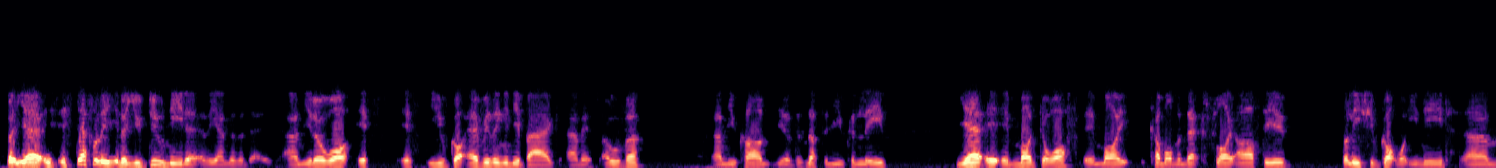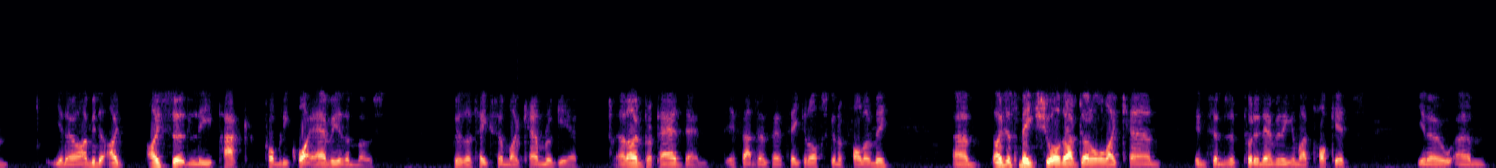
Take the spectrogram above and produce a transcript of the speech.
but yeah, it's, it's definitely you know you do need it at the end of the day, and you know what if if you've got everything in your bag and it's over and you can't, you know, there's nothing you can leave, yeah, it, it might go off. It might come on the next flight after you, but at least you've got what you need. Um, you know, I mean, I, I certainly pack probably quite heavier than most because I take some of my camera gear and I'm prepared then. If that does get taken off, it's going to follow me. Um, I just make sure that I've done all I can in terms of putting everything in my pockets. You know, um,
